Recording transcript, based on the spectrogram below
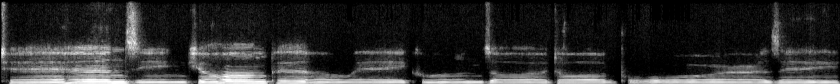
Tenzing Kyong Pelwe Kunza Dog Porze.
